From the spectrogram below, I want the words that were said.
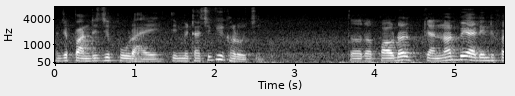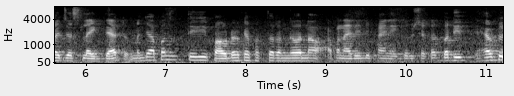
म्हणजे पांढरी जी पूड आहे ती मिठाची की खडूची? तर powder can not be identify just like that म्हणजे आपण ती पावडर काय फक्त रंगावर ना आपण आयडेंटिफाय नाही करू शकत but it have to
